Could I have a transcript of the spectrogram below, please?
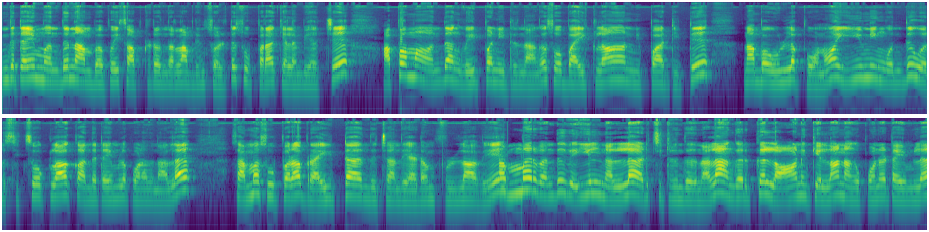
இந்த டைம் வந்து நம்ம போய் சாப்பிட்டுட்டு வந்துடலாம் அப்படின்னு சொல்லிட்டு சூப்பராக கிளம்பியாச்சு. அப்பா அம்மா வந்து அங்கே வெயிட் பண்ணிட்டு இருந்தாங்க. ஸோ பைக்லாம் நிப்பாட்டிட்டு நம்ம உள்ளே போனோம். ஈவினிங் வந்து ஒரு சிக்ஸ் ஓ கிளாக் அந்த டைமில் போனதுனால செம்ம சூப்பராக பிரைட்டாக இருந்துச்சு அந்த இடம் ஃபுல்லாகவே சம்மர் வந்து வெயில் நல்லா அடிச்சிட்டு இருந்ததுனால அங்கே இருக்க லானுக்கெல்லாம் நாங்கள் போன டைமில்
